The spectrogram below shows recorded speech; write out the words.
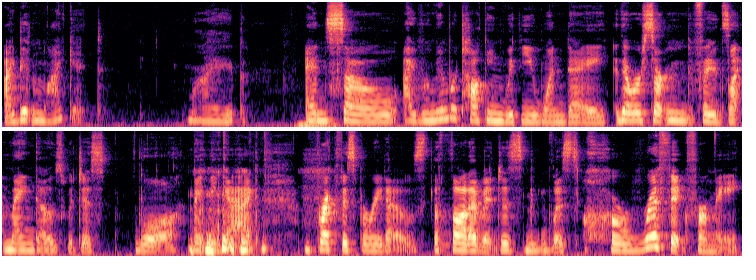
I didn't like it. Right. And so I remember talking with you one day. There were certain foods like mangoes would just ugh, make me gag. Breakfast burritos, the thought of it just was horrific for me.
